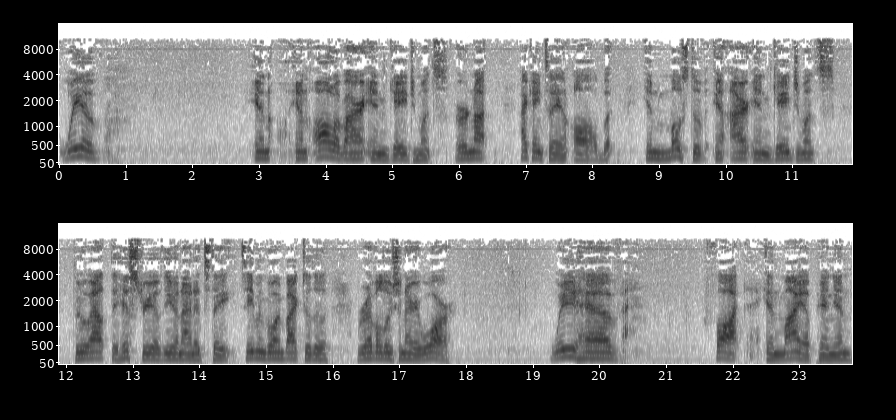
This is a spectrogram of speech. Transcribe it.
we have in in all of our engagements, or not, I can't say in all, but in most of our engagements throughout the history of the United States, even going back to the Revolutionary War, we have fought, in my opinion,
